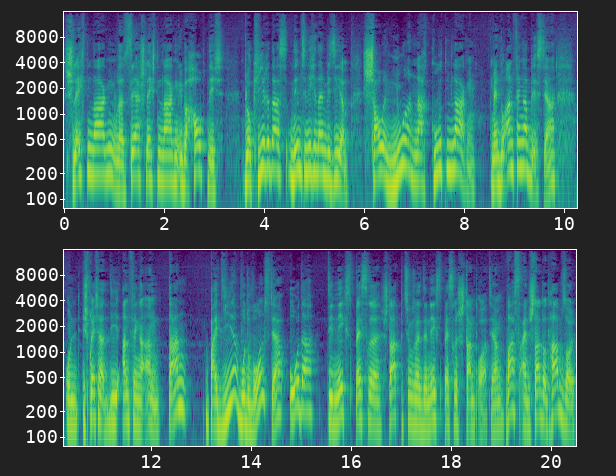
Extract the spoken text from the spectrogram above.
schlechten Lagen oder sehr schlechten Lagen, überhaupt nicht. Blockiere das, nimm sie nicht in dein Visier. Schaue nur nach guten Lagen. Wenn du Anfänger bist, ja, und ich spreche die Anfänger an, dann bei dir, wo du wohnst, ja, oder die nächst bessere Stadt bzw. der nächst bessere Standort. Ja. Was ein Standort haben soll,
